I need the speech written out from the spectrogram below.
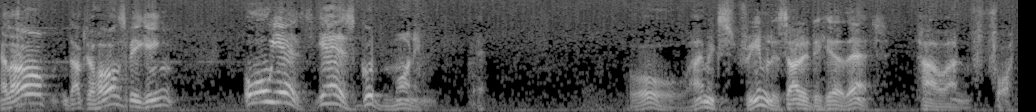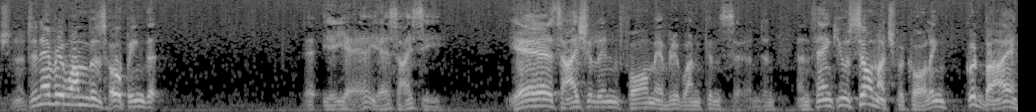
Hello, Dr. Hall speaking. Oh, yes, yes, good morning. Uh, Oh, I'm extremely sorry to hear that. How unfortunate. And everyone was hoping that. Uh, yeah, yes, I see. Yes, I shall inform everyone concerned. And, and thank you so much for calling. Goodbye.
